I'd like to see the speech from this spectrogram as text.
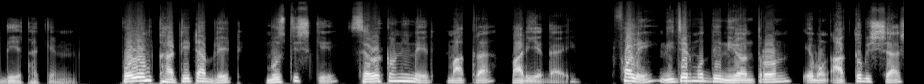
দিয়ে থাকেন। পোলং থার্টি ট্যাবলেট মস্তিষ্কে সেরোটোনিনের মাত্রা বাড়িয়ে দেয়, ফলে নিজের মধ্যে নিয়ন্ত্রণ এবং আত্মবিশ্বাস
